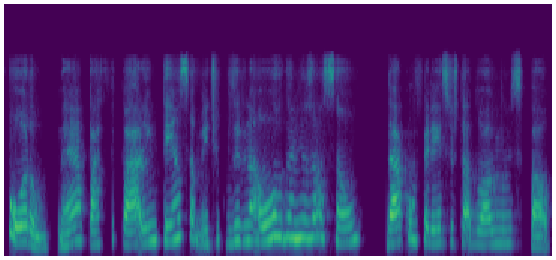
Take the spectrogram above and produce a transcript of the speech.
foram, né? Participaram intensamente, inclusive na organização da conferência estadual e municipal.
